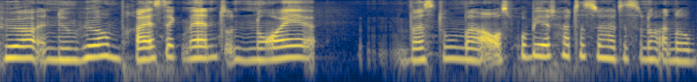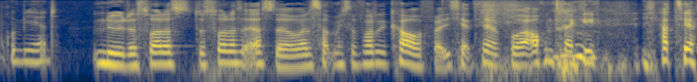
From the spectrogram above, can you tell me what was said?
höher in einem höheren Preissegment und neu, was du mal ausprobiert hattest, oder hattest du noch andere probiert? Nö, das war das, das war das erste, aber das hat mich sofort gekauft, weil ich hätte ja vorher auch ein Trekking. ich hatte ja,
